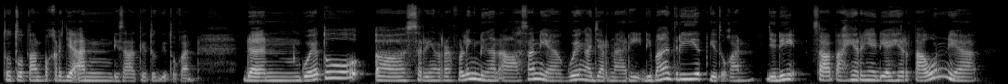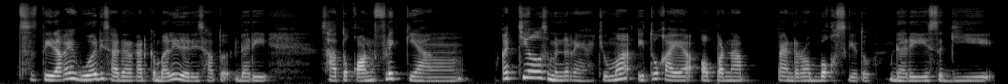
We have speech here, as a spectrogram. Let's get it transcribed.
tuntutan pekerjaan di saat itu gitu kan. Dan gue tuh uh, sering traveling dengan alasan ya gue ngajar nari di Madrid gitu kan. Jadi saat akhirnya di akhir tahun ya setidaknya gue disadarkan kembali dari satu dari satu konflik yang kecil sebenarnya. Cuma itu kayak open up Pandora box gitu. Dari segi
